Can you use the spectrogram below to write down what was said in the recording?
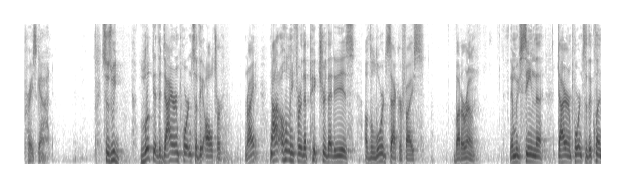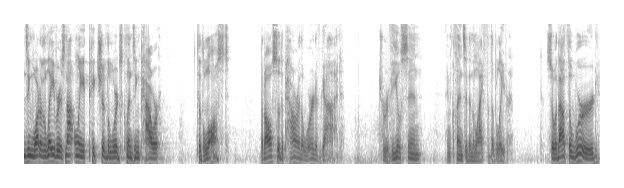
Praise God. So as we looked at the dire importance of the altar, right? Not only for the picture that it is of the Lord's sacrifice, but our own. Then we've seen the dire importance of the cleansing water of the laver is not only a picture of the Lord's cleansing power to the lost, but also the power of the Word of God to reveal sin and cleanse it in the life of the believer. So without the Word,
